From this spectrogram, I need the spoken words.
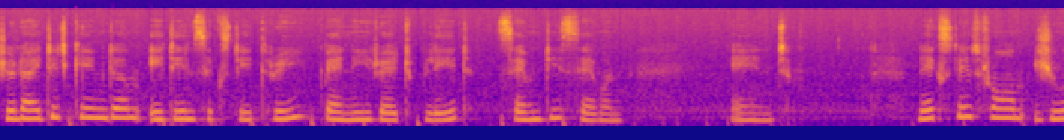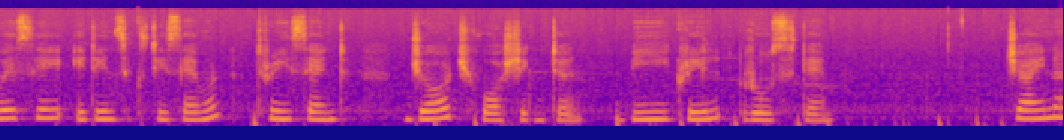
United Kingdom 1863 penny red plate 77 and next is from USA 1867 3 cent George Washington B grill rose Stem. China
